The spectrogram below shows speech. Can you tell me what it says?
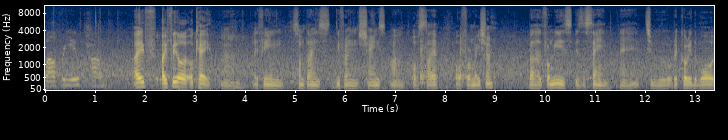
well for you? Um, I, I feel okay. Uh, I think sometimes different change uh, of style or formation, but for me it's, it's the same. Uh, to recover the ball,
